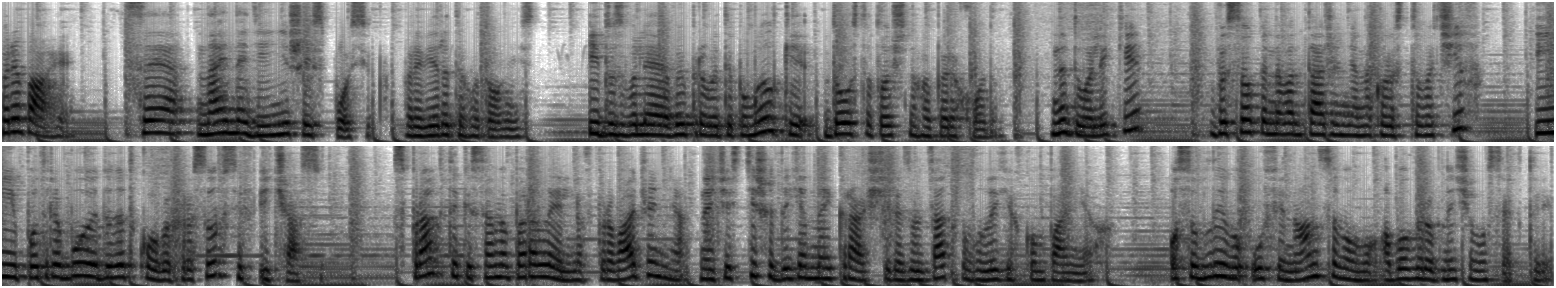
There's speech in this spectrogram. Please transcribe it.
Переваги це найнадійніший спосіб перевірити готовність і дозволяє виправити помилки до остаточного переходу. Недоліки високе навантаження на користувачів і потребує додаткових ресурсів і часу. З практики саме паралельне впровадження найчастіше дає найкращий результат у великих компаніях, особливо у фінансовому або виробничому секторі.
